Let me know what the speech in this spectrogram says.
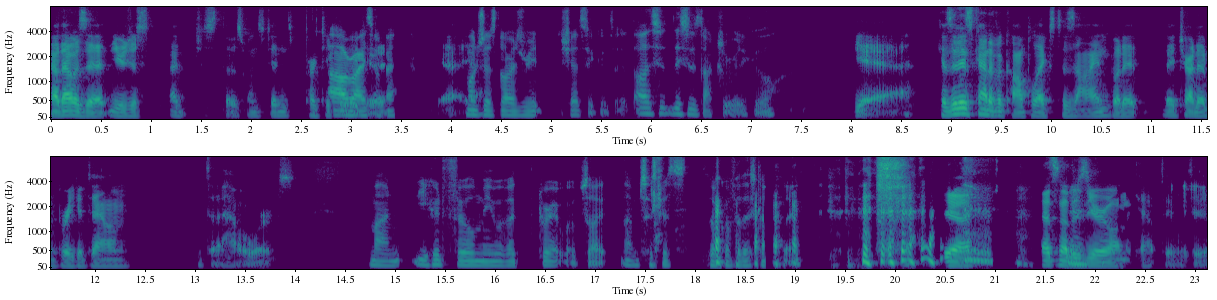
now that was it. You just I just those ones didn't oh, particularly. Oh right, okay. Yeah, Modular yeah. storage re- shared sequence. Oh, this is, this is actually really cool. Yeah, because it is kind of a complex design, but it they try to break it down into how it works. Man, you could fool me with a great website. I'm such a sucker for this kind of thing. yeah, that's another zero on the cap table too.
